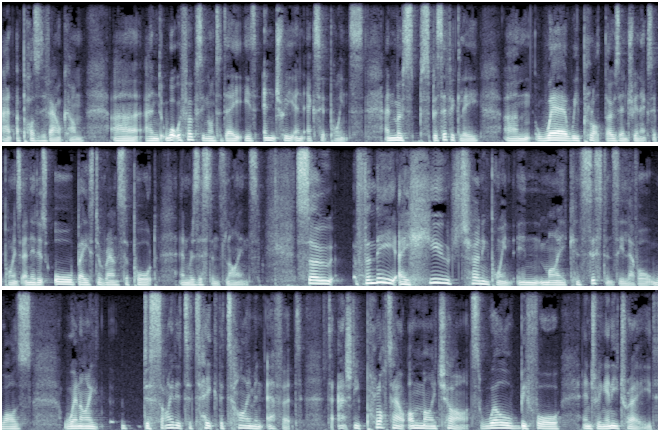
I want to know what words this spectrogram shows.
at a positive outcome. Uh, and what we're focusing on today is entry and exit points, and most specifically, um, where we plot those entry and exit points. And it is all based around support and resistance lines. So, for me, a huge turning point in my consistency level was when I decided to take the time and effort to actually plot out on my charts well before entering any trade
